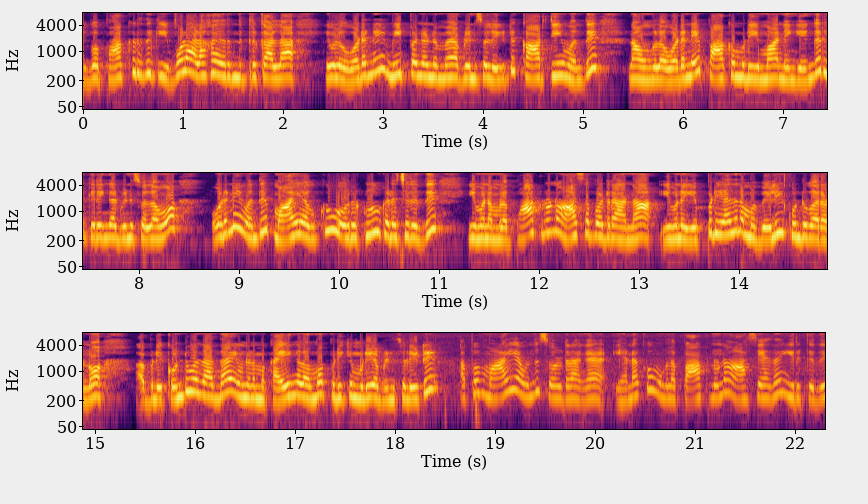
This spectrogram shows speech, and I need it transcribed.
இவள் பார்க்கறதுக்கு இவ்வளோ அழகாக இருந்துட்டு இருக்காளா? இவளை உடனே மீட் பண்ணணுமே அப்படின்னு சொல்லிக்கிட்டு கார்த்தியும் வந்து நான் உங்களை உடனே பார்க்க முடியுமா? நீங்கள் எங்கே இருக்கிறீங்க? அப்படின்னு சொல்லவும் உடனே வந்து மாயாவுக்கு ஒரு க்ளூ கிடைச்சிருது. இவன் நம்மளை பார்க்கணுன்னு ஆசைப்படுறானா? இவனை எப்படியாவது நம்ம வெளியே கொண்டு வரணும். அப்படி கொண்டு வந்தால் தான் இவனை நம்ம கைங்களமாக பிடிக்க முடியும் அப்படின்னு சொல்லிட்டு அப்போ மாயா வந்து சொல்கிறாங்க எனக்கும் உங்களை பார்க்கணுன்னு ஆசையாக தான் இருக்குது.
